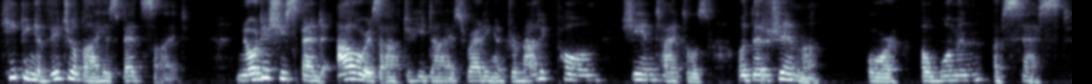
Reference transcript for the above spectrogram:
keeping a vigil by his bedside, nor does she spend hours after he dies writing a dramatic poem she entitles Oderzhyma, or A Woman Obsessed.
